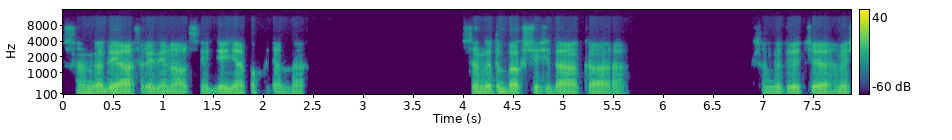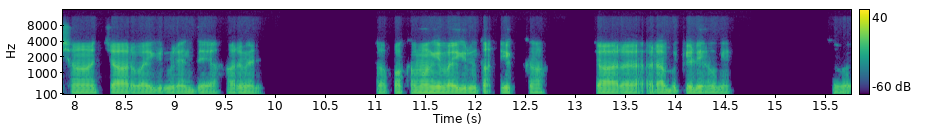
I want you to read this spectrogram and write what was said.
ਸੰਗਤ ਦੇ ਆਸਰੇ ਦੇ ਨਾਲ ਸਹਿਜੇ ਜਪ ਹੋ ਜਾਂਦਾ। ਸੰਗਤ ਬਖਸ਼ਿਸ਼ ਦਾ ਆਕਾਰ ਆ। ਸੰਗਤ ਵਿੱਚ ਹਮੇਸ਼ਾ ਚਾਰ ਵਾਹਿਗੁਰੂ ਰਹਿੰਦੇ ਆ, ਹਰ ਵੇਲੇ। ਤਾਂ ਆਪਾਂ ਕਹਾਂਗੇ ਵਾਹਿਗੁਰੂ ਤਾਂ ਇੱਕ ਆ, ਚਾਰ ਰੱਬ ਕਿਹੜੇ ਹੋ ਗਏ? ਸੋ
